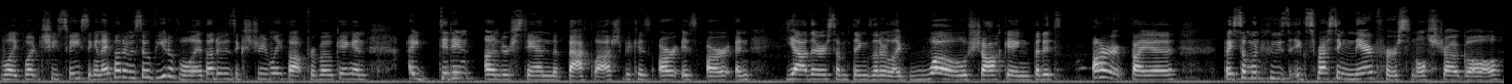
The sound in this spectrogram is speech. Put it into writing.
like what she's facing. And i thought it was so beautiful. I thought it was extremely thought-provoking. And i didn't understand the backlash because art is art. And yeah there are some things that are like whoa shocking. But it's art by a by someone who's expressing their personal struggle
